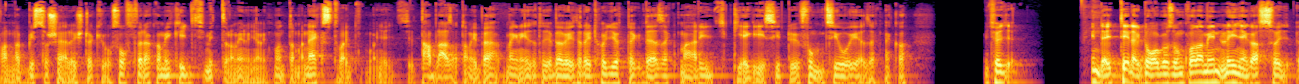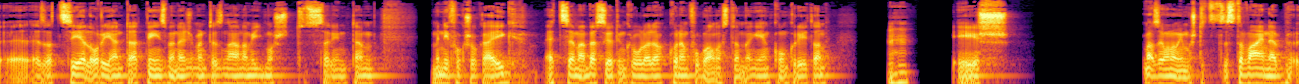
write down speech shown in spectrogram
vannak biztos erre is tök jó szoftverek, amik így, mit tudom én, ugye, amit mondtam, a Next, vagy, vagy egy táblázat, amiben megnézed, hogy a bevételeit hogy jöttek, de ezek már így kiegészítő funkciói ezeknek a... Úgyhogy mindegy, tényleg dolgozunk valamin. Lényeg az, hogy ez a célorientált pénzmenedzsment, ez nálam így most szerintem menni fog sokáig. Egyszer már beszéltünk róla, de akkor nem fogalmaztam meg ilyen konkrétan. Uh-huh. És azért mondom, hogy most ezt a Vineb,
